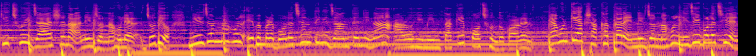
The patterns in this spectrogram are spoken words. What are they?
কিছুই যায় আসে না নির্জন নাহুলের। যদিও নির্জন নাহুল এ ব্যাপারে বলেছেন, তিনি জানতেনই না আরোহী মিম তাকে পছন্দ করেন। এমনকি এক সাক্ষাৎকারে নির্জন নাহুল নিজেই বলেছিলেন,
